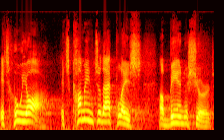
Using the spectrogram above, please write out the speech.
It's who we are. It's coming to that place of being assured.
